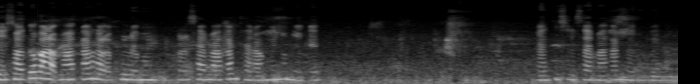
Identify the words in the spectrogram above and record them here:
desa tuh kalau makan kalau belum selesai makan jarang minum ya guys. Nanti selesai makan baru minum.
